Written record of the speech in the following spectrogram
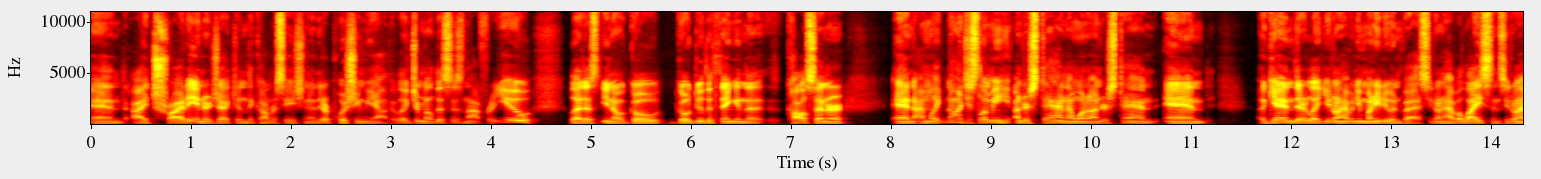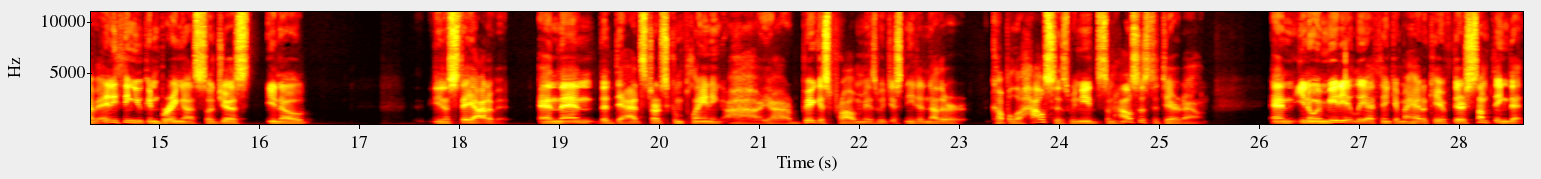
And I try to interject in the conversation, and they're pushing me out. They're like, "Jamil, this is not for you. Let us, you know, go go do the thing in the call center." And I'm like, "No, just let me understand. I want to understand." And again, they're like, "You don't have any money to invest. You don't have a license. You don't have anything you can bring us. So just, you know, you know, stay out of it." And then the dad starts complaining, "Ah, yeah, our biggest problem is we just need another couple of houses. We need some houses to tear down." And you know, immediately I think in my head, okay, if there's something that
